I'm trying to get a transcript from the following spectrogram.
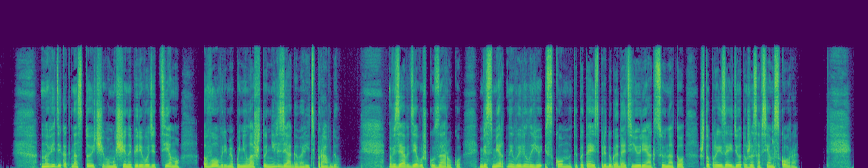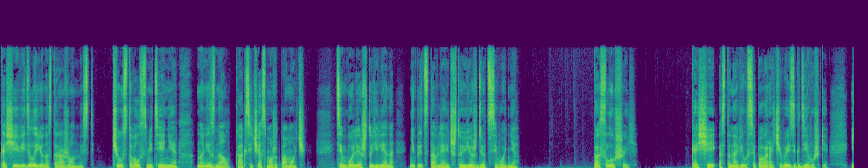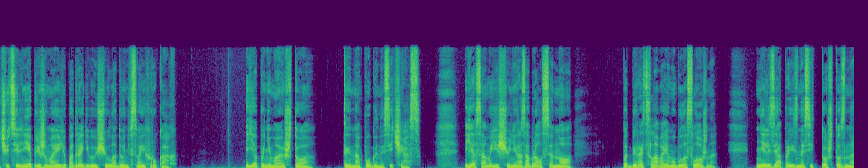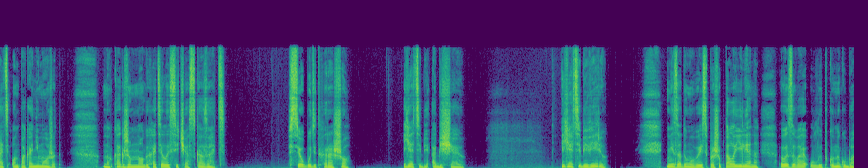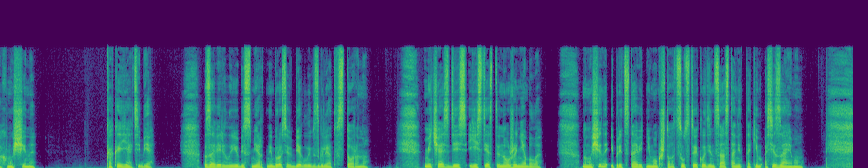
Но, видя, как настойчиво мужчина переводит тему, вовремя поняла, что нельзя говорить правду. Взяв девушку за руку, бессмертный вывел ее из комнаты, пытаясь предугадать ее реакцию на то, что произойдет уже совсем скоро. Кощей видел ее настороженность, чувствовал смятение, но не знал, как сейчас может помочь. Тем более, что Елена не представляет, что ее ждет сегодня. «Послушай». Кощей остановился, поворачиваясь к девушке и чуть сильнее прижимая ее подрагивающую ладонь в своих руках. «Я понимаю, что ты напугана сейчас. Я сам еще не разобрался, но...» Подбирать слова ему было сложно. Нельзя произносить то, что знать он пока не может. Но как же много хотелось сейчас сказать. Все будет хорошо. Я тебе обещаю. Я тебе верю. Не задумываясь, прошептала Елена, вызывая улыбку на губах мужчины. Как и я тебе, заверил ее бессмертный, бросив беглый взгляд в сторону. Меча здесь, естественно, уже не было. Но мужчина и представить не мог, что отсутствие кладенца станет таким осязаемым.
